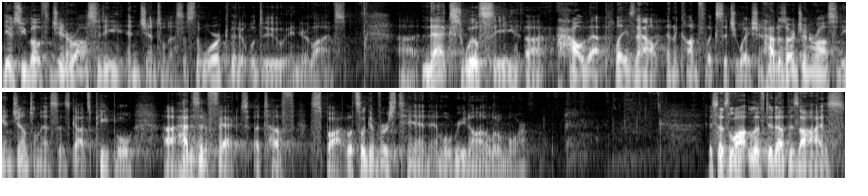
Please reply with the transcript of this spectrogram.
gives you both generosity and gentleness. It's the work that it will do in your lives. Uh, next, we'll see uh, how that plays out in a conflict situation. How does our generosity and gentleness as God's people, uh, how does it affect a tough spot? Let's look at verse 10 and we'll read on a little more. It says, Lot lifted up his eyes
